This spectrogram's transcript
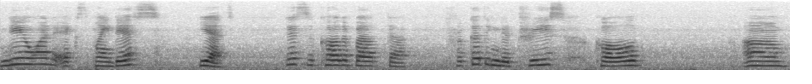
Do you want to explain this? Yes. This is called about the for cutting the trees called um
